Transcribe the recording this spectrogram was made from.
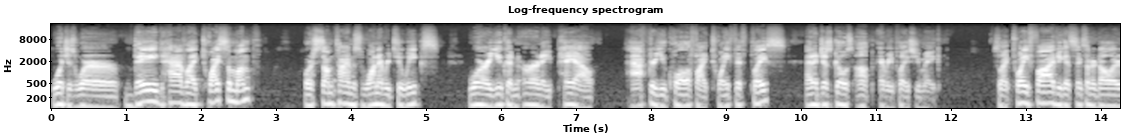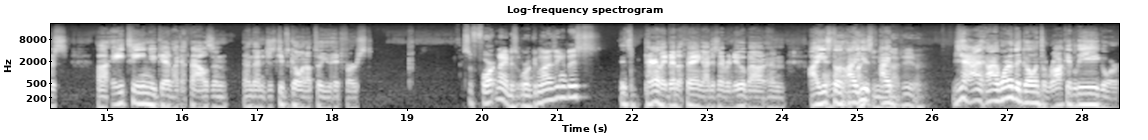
which is where they have like twice a month or sometimes one every two weeks where you can earn a payout after you qualify 25th place and it just goes up every place you make so like 25 you get $600 uh, 18 you get like a thousand and then it just keeps going up till you hit first so Fortnite is organizing this. it's apparently been a thing i just never knew about and i used Oh, to wow, i used i that either. Yeah, I, I wanted to go into Rocket League or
